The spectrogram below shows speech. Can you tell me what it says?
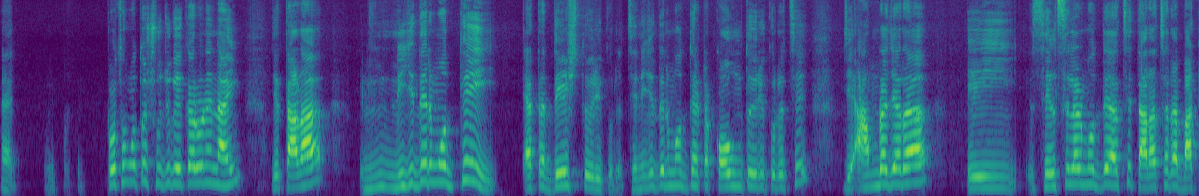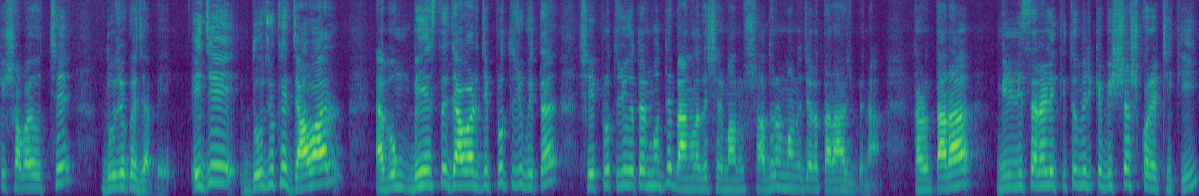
হ্যাঁ প্রথমত সুযোগ এই কারণে নাই যে তারা নিজেদের মধ্যেই একটা দেশ তৈরি করেছে, নিজেদের মধ্যে একটা কৌম তৈরি করেছে, যে আমরা যারা এই সেলসেলার মধ্যে আছে, তারা ছাড়া বাকি সবাই হচ্ছে দোজকে যাবে। এই যে দোজকে যাওয়ার এবং বেহেস্তে যাওয়ার যে প্রতিযোগিতা, সেই প্রতিযোগিতার মধ্যে বাংলাদেশের মানুষ, সাধারণ মানুষ যারা, তারা আসবে না। কারণ তারা মির নিসার আলী তিতুমিরকে বিশ্বাস করে ঠিকই,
